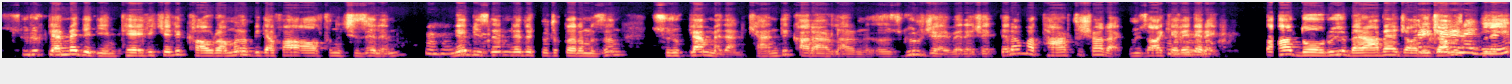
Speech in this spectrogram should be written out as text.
sürüklenme dediğim tehlikeli kavramı bir defa altını çizelim. Hı hı. Ne bizim ne de çocuklarımızın sürüklenmeden kendi kararlarını özgürce verecekleri ama tartışarak, müzakere Hı hı. ederek daha doğruyu beraberce arayacağımız Körüne süre- değil.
